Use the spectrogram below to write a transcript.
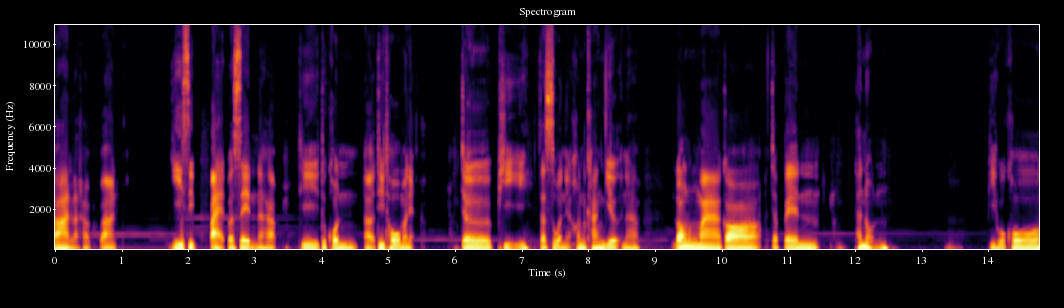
บ้านแหละครับ บ้าน 28%นะครับ ที่ทุกคนเอ่อที่โทรมาเนี่ยเจอผีสัดส่วนเนี่ยค่อนข้างเยอะนะครับลองลงมาก็จะเป็นถนน ผีหัวโค้ง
